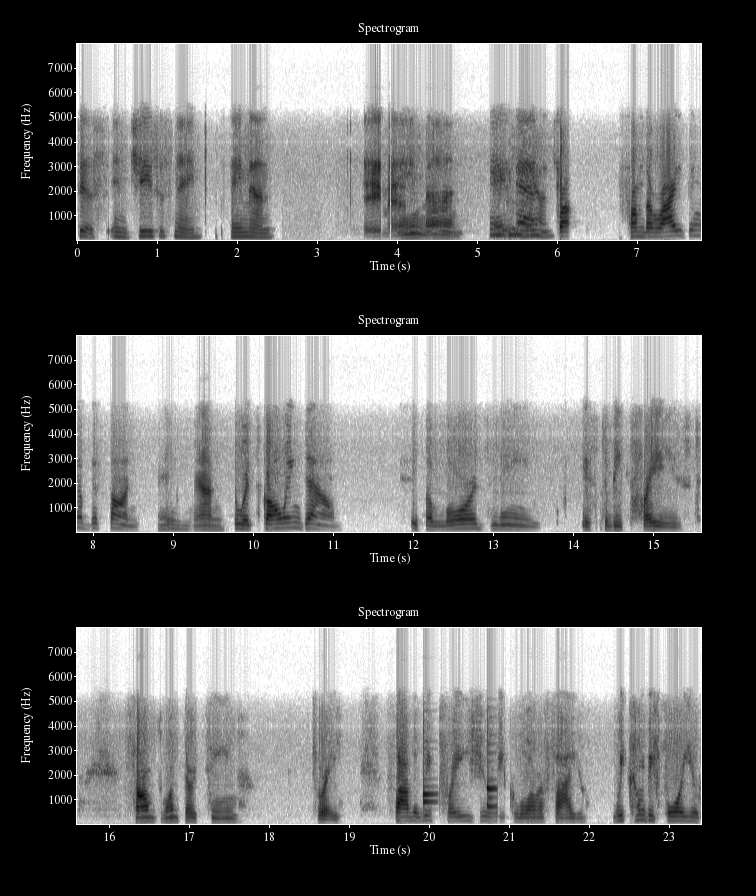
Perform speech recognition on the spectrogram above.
this in Jesus' name. Amen. Amen. Amen. Amen. From, from the rising of the sun Amen. to its going down, the Lord's name is to be praised. Psalms 113, 3. Father, we praise you, we glorify you. We come before you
